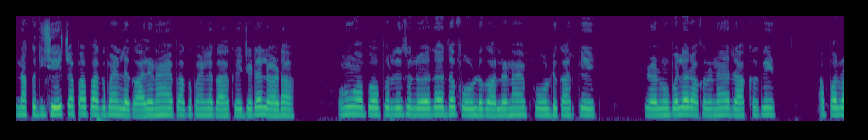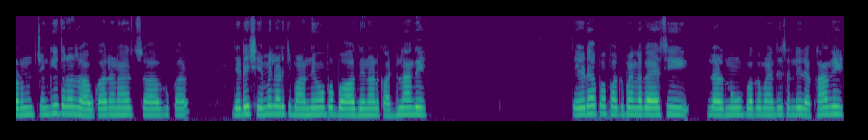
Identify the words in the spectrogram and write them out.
ਨੱਕ ਦੀ ਸੇਹ 'ਚ ਆਪਾਂ ਪੱਗ ਪੈਣ ਲਗਾ ਲੈਣਾ ਹੈ। ਪੱਗ ਪੈਣ ਲਗਾ ਕੇ ਜਿਹੜਾ ਲੜ ਉਹਨੂੰ ਆਪਾਂ ਉੱਪਰ ਦੇ ਥੱਲੇ ਅੱਧਾ ਫੋਲਡ ਕਰ ਲੈਣਾ ਹੈ। ਫੋਲਡ ਕਰਕੇ ਲੜ ਨੂੰ ਪਹਿਲਾਂ ਰੱਖ ਲੈਣਾ ਹੈ, ਰੱਖ ਕੇ ਆਪਾਂ ਲੜ ਨੂੰ ਚੰਗੀ ਤਰ੍ਹਾਂ ਸਾਫ਼ ਕਰ ਲੈਣਾ ਹੈ, ਸਾਫ਼ ਕਰ, ਜਿਹੜੇ ਛੇਵੇਂ ਲੜ 'ਚ ਬਣਦੇ ਉਹ ਆਪਾਂ ਬਾਅਦ ਦੇ ਨਾਲ ਕੱਢ ਲਾਂਗੇ। ਤੇ ਜਿਹੜਾ ਆਪਾਂ ਪੱਗ ਪੈਣ ਲਗਾਇਆ ਸੀ, ਲੜ ਨੂੰ ਪੱਗ ਪੈਣ ਦੇ ਥੱਲੇ ਰੱਖਾਂਗੇ।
